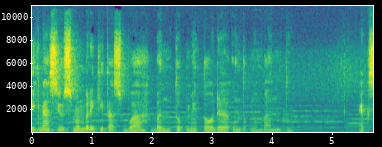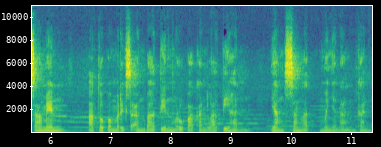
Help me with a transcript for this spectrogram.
Ignatius memberi kita sebuah bentuk metode untuk membantu. Eksamen atau pemeriksaan batin merupakan latihan yang sangat menyenangkan.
